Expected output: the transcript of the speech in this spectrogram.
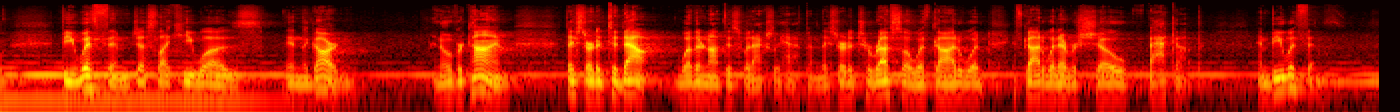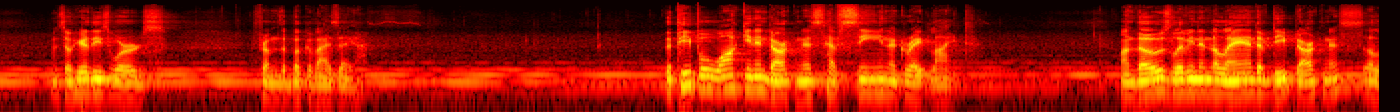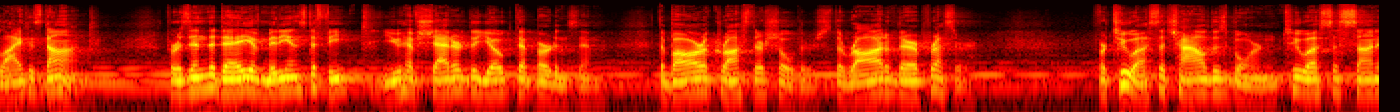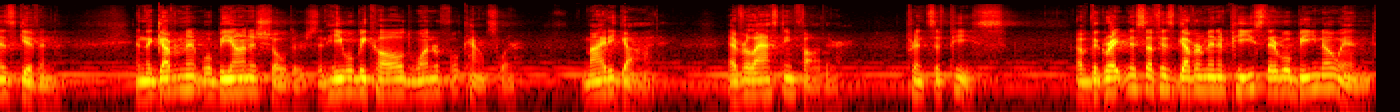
be with them just like he was in the garden. And over time, they started to doubt whether or not this would actually happen. They started to wrestle with God would if God would ever show back up and be with them. And so hear these words from the book of Isaiah. The people walking in darkness have seen a great light. On those living in the land of deep darkness, a light has dawned. For as in the day of Midian's defeat, you have shattered the yoke that burdens them the bar across their shoulders, the rod of their oppressor. For to us a child is born, to us a son is given, and the government will be on his shoulders, and he will be called Wonderful Counselor, Mighty God, Everlasting Father, Prince of Peace. Of the greatness of his government and peace there will be no end.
